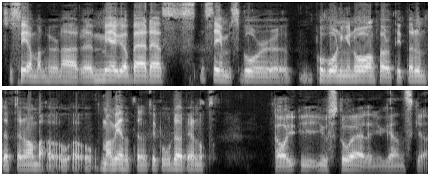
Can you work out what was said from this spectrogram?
så ser man hur den här eh, mega badass Samus går eh, på våningen ovanför och tittar runt efter den och man bara oh, oh, oh. Man vet att den är typ odödlig eller något. Ja ju- just då är den ju ganska...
